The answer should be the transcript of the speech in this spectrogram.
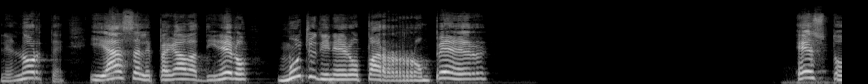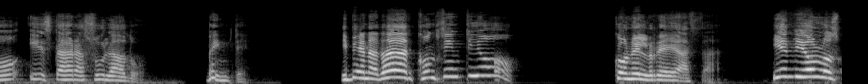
en el norte y Asa le pagaba dinero, mucho dinero para romper esto y estar a su lado. 20. Y Benadad consintió con el rey Asa y envió los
